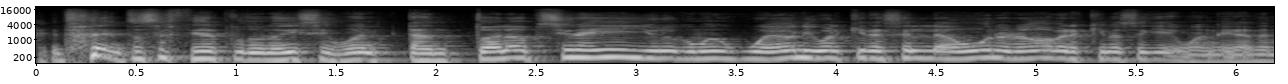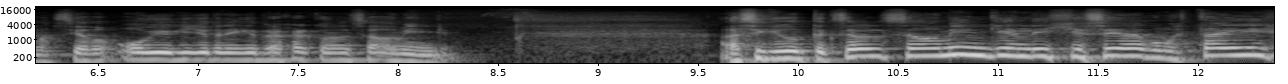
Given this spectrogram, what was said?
Entonces, entonces al final uno dice, bueno, están todas las opciones ahí y uno como es weón igual quiere hacerle a uno, no, pero es que no sé qué, bueno, era demasiado obvio que yo tenía que trabajar con el Seba Domínguez. Así que contacté al Seba Domínguez, le dije, Seba, ¿cómo estáis?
